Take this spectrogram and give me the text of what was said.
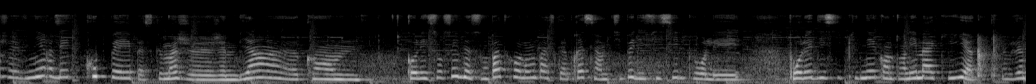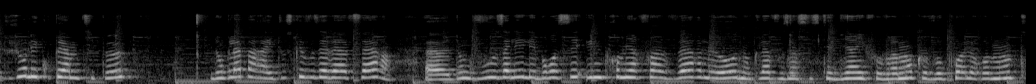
je vais venir les couper parce que moi j'aime bien euh, quand, quand les sourcils ne sont pas trop longs parce qu'après c'est un petit peu difficile pour les, pour les discipliner quand on les maquille. Donc je viens toujours les couper un petit peu. Donc là pareil, tout ce que vous avez à faire, euh, donc vous allez les brosser une première fois vers le haut. Donc là vous insistez bien, il faut vraiment que vos poils remontent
